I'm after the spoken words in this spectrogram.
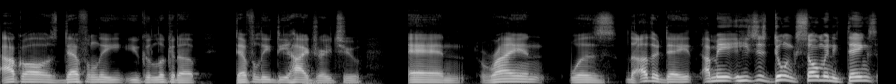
Alcohol is definitely, you could look it up, definitely dehydrate you. And Ryan was the other day. I mean, he's just doing so many things.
